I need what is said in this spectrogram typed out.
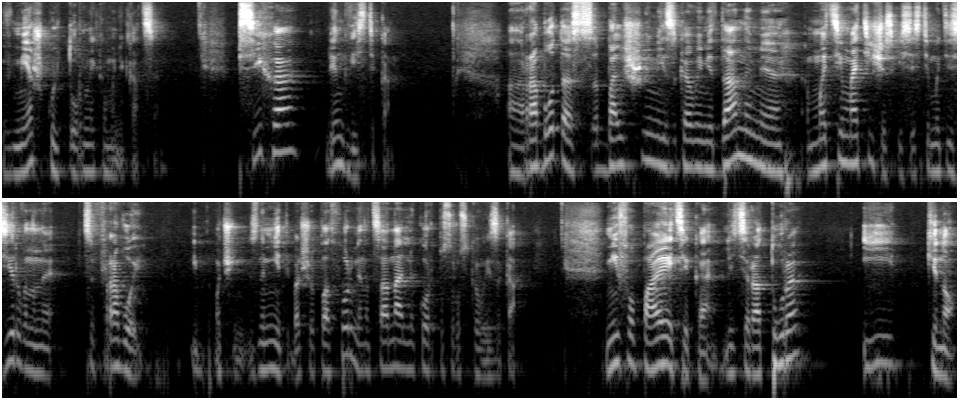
в межкультурной коммуникации. Психолингвистика – работа с большими языковыми данными, математически систематизированными, цифровой и очень знаменитой большой платформе «Национальный корпус русского языка». Мифопоэтика, литература и кино.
